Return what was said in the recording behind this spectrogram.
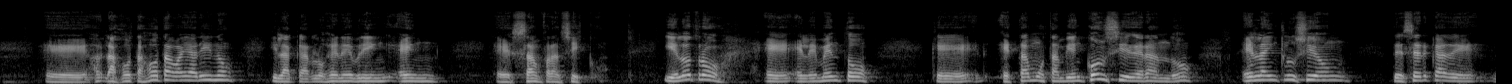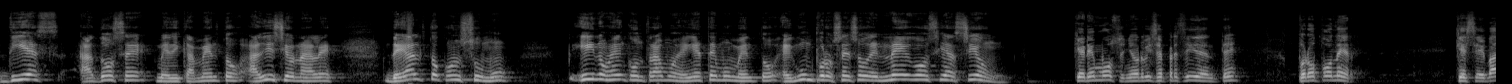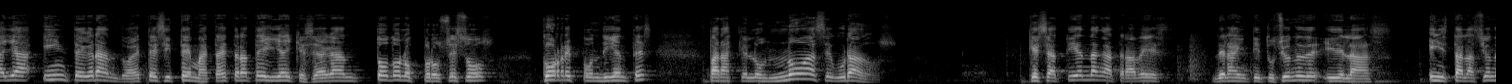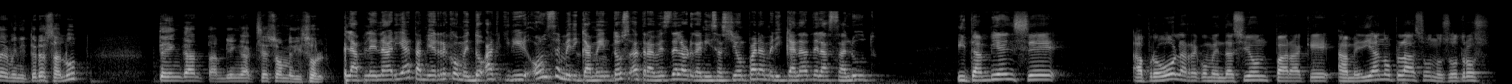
eh, la JJ Vallarino y la Carlos Genebrín en San Francisco. Y el otro elemento que estamos también considerando es la inclusión de cerca de 10 a 12 medicamentos adicionales de alto consumo y nos encontramos en este momento en un proceso de negociación. Queremos, señor vicepresidente, proponer que se vaya integrando a este sistema, a esta estrategia y que se hagan todos los procesos correspondientes para que los no asegurados que se atiendan a través de las instituciones y de las instalaciones del Ministerio de Salud tengan también acceso a Medisol. La plenaria también recomendó adquirir 11 medicamentos a través de la Organización Panamericana de la Salud. Y también se aprobó la recomendación para que a mediano plazo nosotros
